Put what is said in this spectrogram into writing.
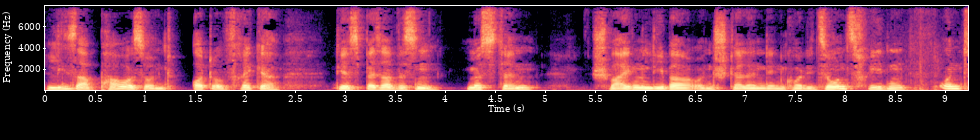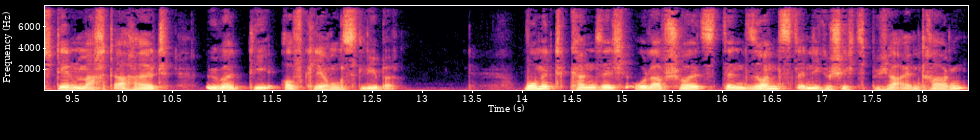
Lisa Paus und Otto Fricke, die es besser wissen müssten, schweigen lieber und stellen den Koalitionsfrieden und den Machterhalt über die Aufklärungsliebe. Womit kann sich Olaf Scholz denn sonst in die Geschichtsbücher eintragen?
